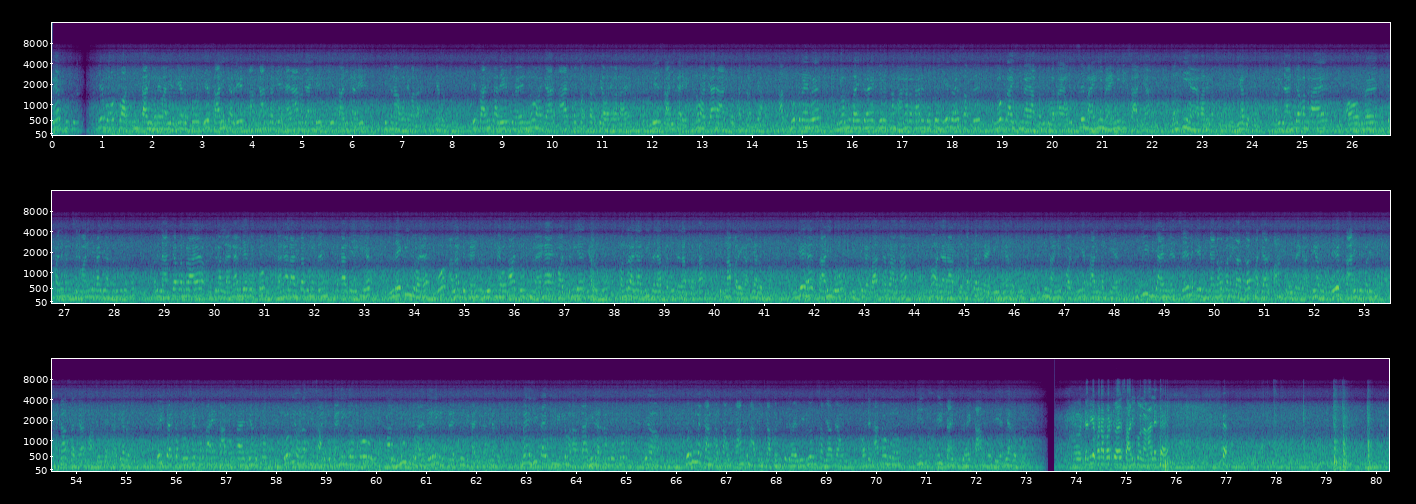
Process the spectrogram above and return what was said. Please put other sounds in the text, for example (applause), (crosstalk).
बेहद खूबसूरत। ये बहुत कॉस्टली साड़ी होने वाली है। हाँ दोस्तों, ये साड़ी का रेट आप जान करके हैरान हो जाएँगे कि ये साड़ी का रेट कितना होने वाला है। जी हाँ दोस्तों, ये साड़ी का रेट जो है नौ हज़ार आठ सौ सत्तर रुपया होने वाला है। ये साड़ी का रेट नौ हज़ार आठ सौ सत्तर रुपया आप सोच रहे होंगे कि भाई जो है क्यों इतना महँगा बता रहे हैं? दोस्तों, ये जो है सबसे लो प्राइस की मैं आप सभी को बताया हूँ। उससे महँगी महँगी भी साड़ियाँ बनती हैं हमारे मशीनों से। जी हाँ दोस्तों, अभी लांचा बन रहा है। और जो है इससे पहले मैंने शेरवानी दिखाई दी आप सभी दोस्तों। अभी लांचा बन रहा है, उसके बाद लहंगा भी है, दोस्तों। लहंगा, लांचा दोनों सेम प्रकार के एक ही है। लेकिन जो है, वो अलग डिफरेंट लुक में होगा, जो कि महँगा है कॉस्टली है। जी हाँ दोस्तों, पंद्रह हज़ार, बीस हज़ार, पच्चीस हज़ार तक का कितना पड़ेगा? जी हाँ दोस्तों। ये है साड़ी वो, जिसकी मैं बात कर रहा था, नौ हज़ार आठ सौ सत्तर रुपये की। जी हाँ दोस्तों, इतनी महँगी कॉस्टली है साड़ी बनती है। इसी डिज़ाइन में सेम एक डिज़ाइन और बनेगा, दस हज़ार पाँच सौ रुपये का। जी हाँ दोस्तों, एक साड़ी जो पड़ेगी, दस हज़ार पाँच सौ रुपये का। जी हाँ दोस्तों। तो इस टाइप का प्रोसेस होता है, काम होता है हाँ दोस्तों? जो भी औरत इस साड़ी को पहनेगी दोस्तों, उसका लुक जो है वेरी इंटरेस्टिंग दिखाई देगा हाँ दोस्तों? मैं इसी टाइप की वीडियो बनाता, ही रहता हूँ दोस्तों। जो भी मैं काम करता हूँ, काम के माध्यम से आप सभी को जो है वीडियो भी समझाता हूँ और दिखाता हूँ कि इस टाइप की जो है काम होती है हाँ दोस्तों? तो चलिए फटाफट जो है साड़ी को लगा लेते है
